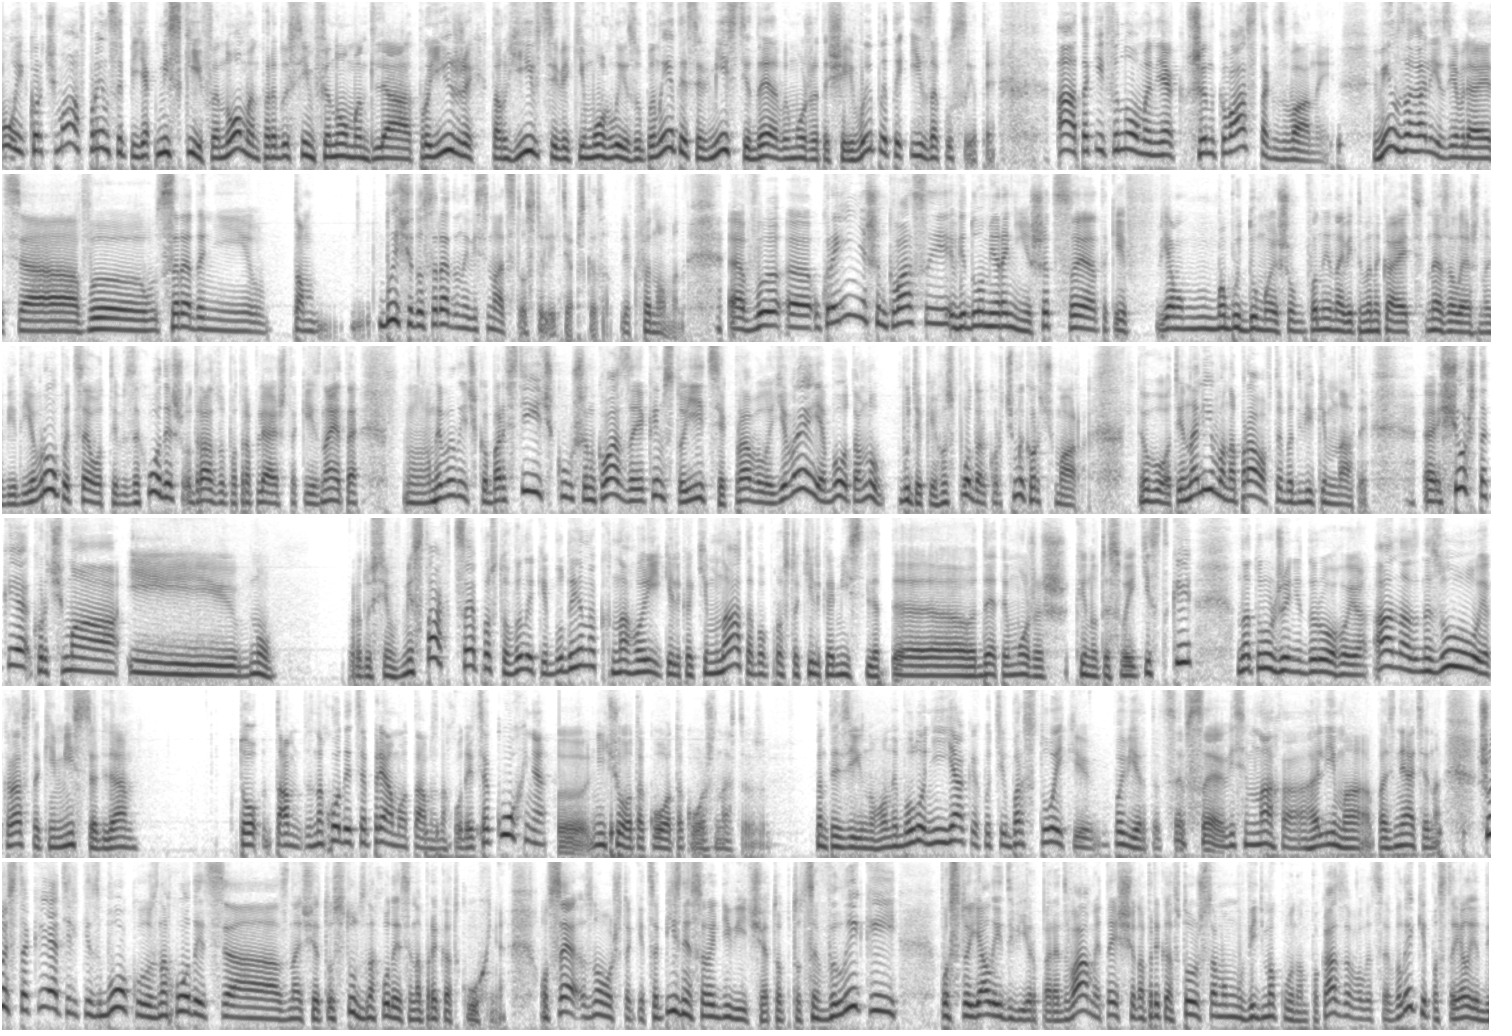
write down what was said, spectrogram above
Ну і корчма, в принципі, як міський феномен, передусім феномен для проїжджих торгівців, які могли зупинитися в місті, де ви можете ще й випити і закусити. А такий феномен, як шинквас, так званий, він взагалі з'являється в середині там. Ближче до середини 18 століття, я б сказав, як феномен. Е, В е, Україні шинкваси відомі раніше. Це такі, я мабуть думаю, що вони навіть виникають незалежно від Європи. Це от ти заходиш, одразу потрапляєш такий, знаєте, м, невеличку барстічку, шинквас, за яким стоїть, як правило, єврей або там ну, будь-який господар, корчми, корчмар. От. І наліво, направо в тебе дві кімнати. Е, Що ж таке корчма і ну, передусім в містах, це просто великий будинок, на горі кілька кімнат або просто кілька місць, для, е, де ти можеш кинути свої кістки, натруджені дорогою, а на знизу якраз таке місце для. То там знаходиться прямо там знаходиться кухня. Е, нічого такого також фантазійного не було. Ніяких оцих барстойки, повірте, це все вісімнаха, галіма, пазнятіна. Щось таке, тільки збоку знаходиться, значить, ось тут знаходиться, наприклад, кухня. Оце знову ж таки, це пізнє середньовіччя, тобто це великий постоялий двір перед вами. Те, що, наприклад, в тому ж самому відьмаку нам показували, це великий постоялий двір.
